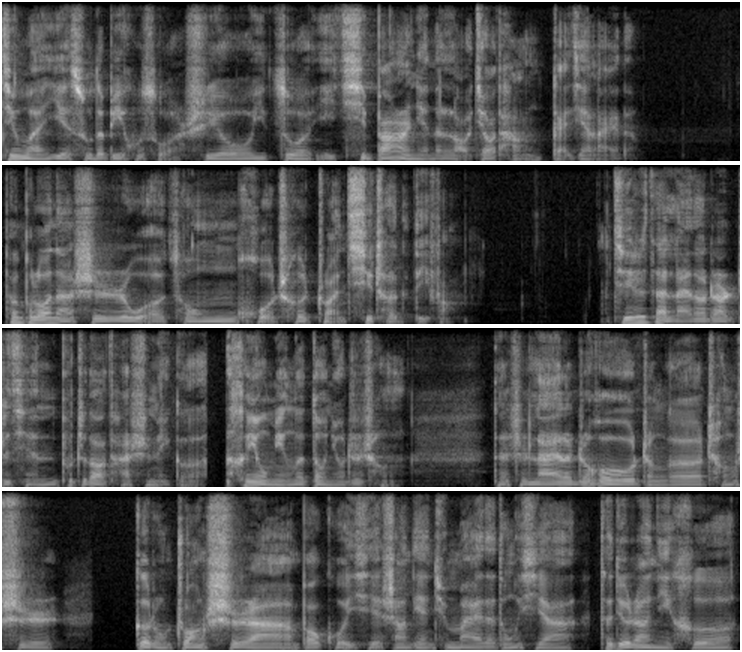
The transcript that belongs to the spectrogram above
今晚夜宿的庇护所是由一座1782年的老教堂改建来的。潘普罗纳是我从火车转汽车的地方。其实，在来到这儿之前，不知道它是那个很有名的斗牛之城。但是来了之后，整个城市各种装饰啊，包括一些商店去卖的东西啊，它就让你和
